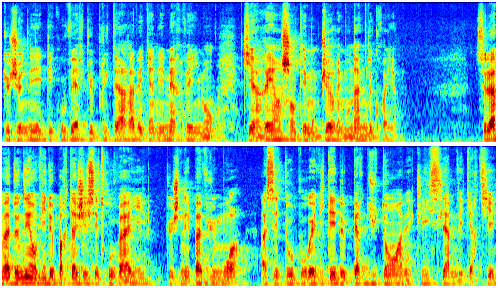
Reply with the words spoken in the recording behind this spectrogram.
que je n'ai découvert que plus tard avec un émerveillement qui a réenchanté mon cœur et mon âme de croyant. Cela m'a donné envie de partager ces trouvailles que je n'ai pas vues moi assez tôt pour éviter de perdre du temps avec l'islam des quartiers,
